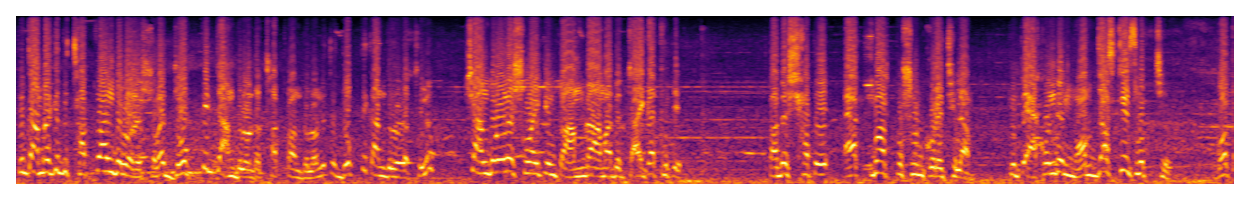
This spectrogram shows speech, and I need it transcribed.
কিন্তু আমরা কিন্তু ছাত্র আন্দোলনের সময় যৌক্তিক যে আন্দোলনটা, ছাত্র আন্দোলন, যে যৌক্তিক আন্দোলনটা ছিল, সে আন্দোলনের সময় কিন্তু আমরা আমাদের জায়গা থেকে তাদের সাথে একমত পোষণ করেছিলাম। কিন্তু এখন যে মব জাস্টিস হচ্ছে, গত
